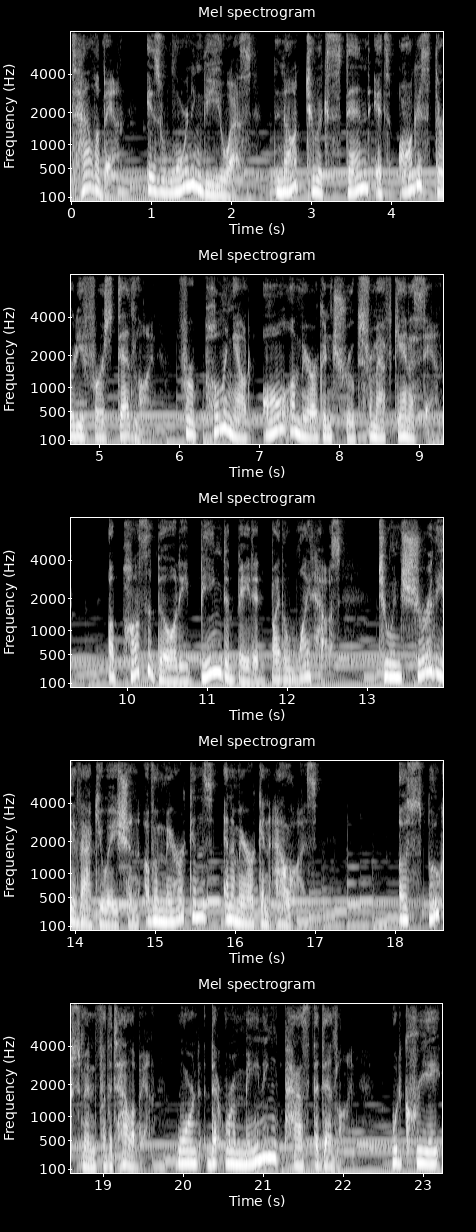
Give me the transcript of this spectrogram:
Taliban is warning the U.S. not to extend its August 31st deadline for pulling out all American troops from Afghanistan, a possibility being debated by the White House to ensure the evacuation of Americans and American allies. A spokesman for the Taliban warned that remaining past the deadline would create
